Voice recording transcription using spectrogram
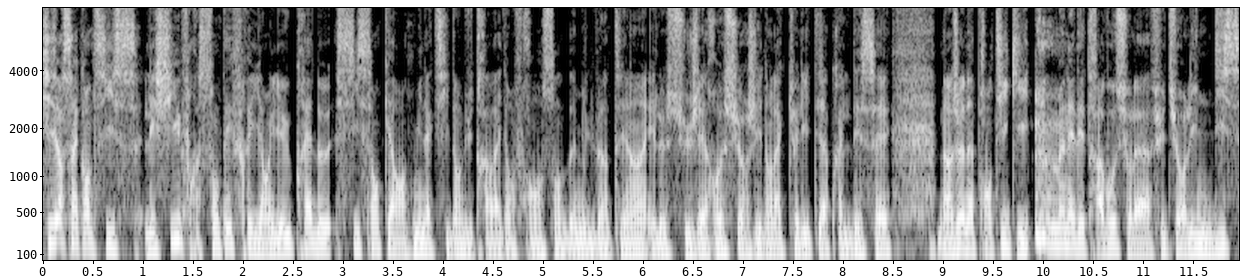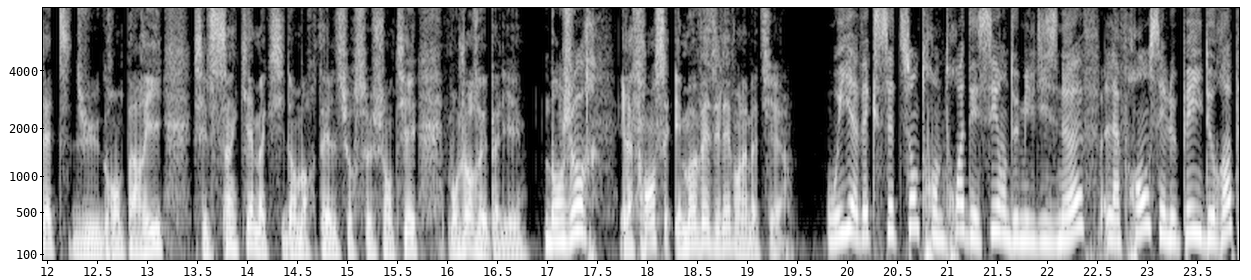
6h56, les chiffres sont effrayants. Il y a eu près de 640 000 accidents du travail en France en 2021 et le sujet ressurgit dans l'actualité après le décès d'un jeune apprenti qui menait des travaux sur la future ligne 17 du Grand Paris. C'est le cinquième accident mortel sur ce chantier. Bonjour Zoé Pallier. Bonjour. Et la France est mauvaise élève en la matière. Oui, avec 733 décès en 2019, la France est le pays d'Europe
